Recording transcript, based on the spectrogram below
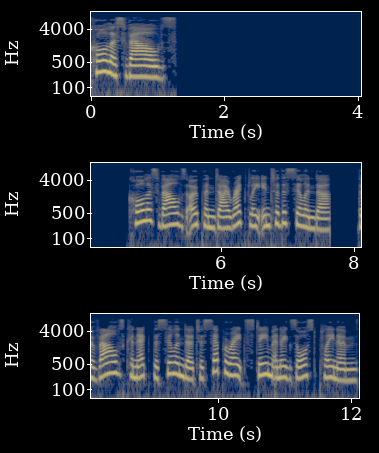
Corliss valves Corliss valves open directly into the cylinder. The valves connect the cylinder to separate steam and exhaust plenums.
